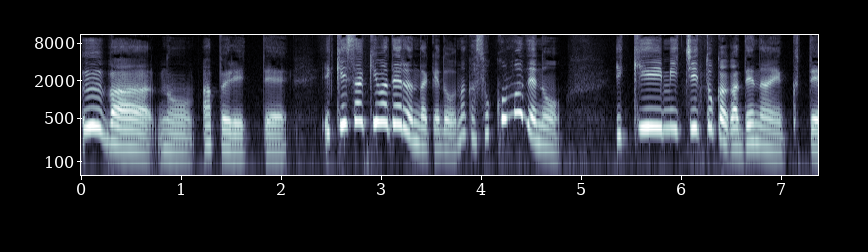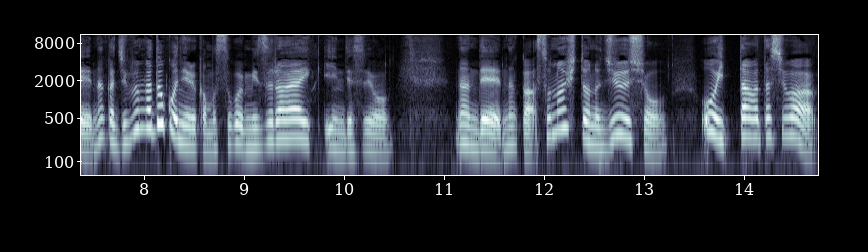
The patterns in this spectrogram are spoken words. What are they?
ウーバーのアプリって、行き先は出るんだけど、なんかそこまでの行き道とかが出なくて、なんか自分がどこにいるかもすごい見づらいんですよ。なんで、なんかその人の住所を一旦私は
